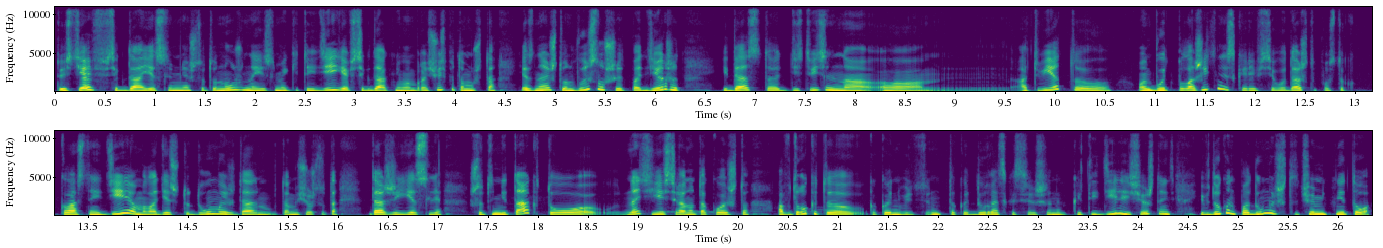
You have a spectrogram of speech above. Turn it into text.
То есть я всегда, если мне что-то нужно, если у меня какие-то идеи, я всегда к нему обращусь, потому что я знаю, что он выслушает, поддержит и даст э, действительно э, ответ. Он будет положительный, скорее всего, да, что просто классная идея, молодец, что думаешь, да, там еще что-то. Даже если что-то не так, то, знаете, есть все равно такое, что, а вдруг это какая-нибудь, ну, такая дурацкая совершенно какая-то идея еще что-нибудь, и вдруг он подумает, что что-нибудь не то.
